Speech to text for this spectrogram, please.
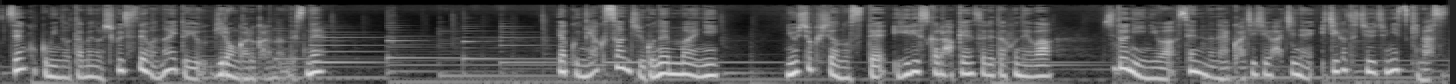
全国民のための祝日ではないという議論があるからなんですね。約235年前に入植者を乗せてイギリスから派遣された船はシドニーには1788年1月中旬に着きます。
